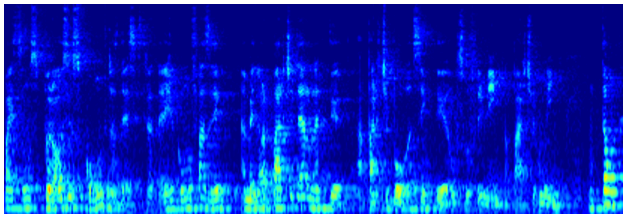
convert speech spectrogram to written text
quais são os prós e os contras dessa estratégia e como fazer a melhor parte dela, né? Ter a parte boa sem ter o sofrimento, a parte ruim. Então,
